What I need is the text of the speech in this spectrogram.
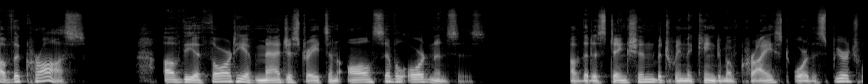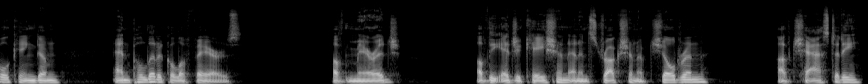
of the cross, of the authority of magistrates in all civil ordinances, of the distinction between the kingdom of Christ or the spiritual kingdom and political affairs, of marriage, of the education and instruction of children, of chastity,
